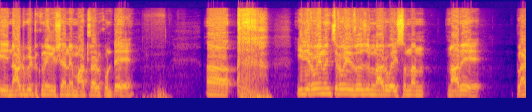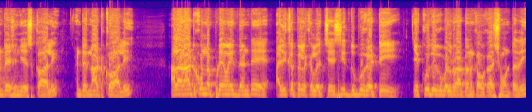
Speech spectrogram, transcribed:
ఈ నాటు పెట్టుకునే విషయాన్ని మాట్లాడుకుంటే ఇది ఇరవై నుంచి ఇరవై ఐదు రోజులు నారు వయసున్న నారే ప్లాంటేషన్ చేసుకోవాలి అంటే నాటుకోవాలి. అలా నాటుకున్నప్పుడు ఏమైందంటే అధిక పిలకలు వచ్చేసి దుబ్బు కట్టి ఎక్కువ దిగుబడులు రావడానికి అవకాశం ఉంటుంది.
